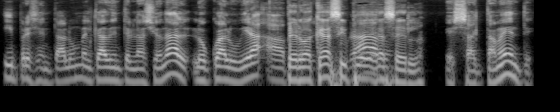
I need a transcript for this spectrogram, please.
y presentarlo a un mercado internacional, lo cual hubiera... Pero acá sí puedes hacerlo. Exactamente.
